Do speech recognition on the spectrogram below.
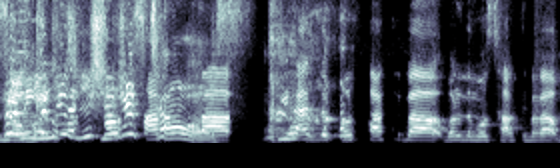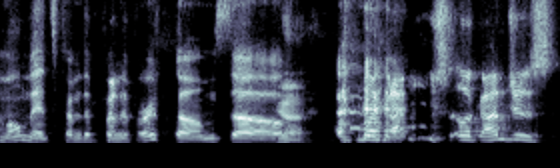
No, I mean, but- you you should just talked tell about- us. You had the most talked about one of the most talked about moments from the from the first film. So Yeah. look, I'm just, look, I'm just,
